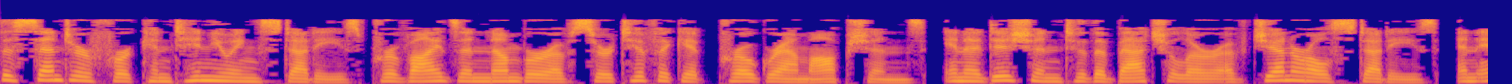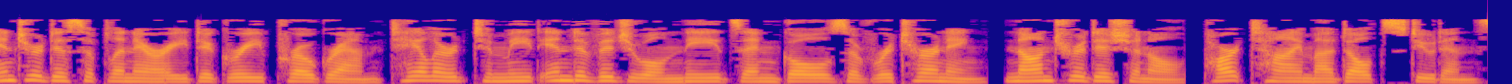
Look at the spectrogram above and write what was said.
The Center for Continuing Studies provides a number of certificate program options, in addition to the Bachelor of General Studies, an interdisciplinary degree program tailored to meet individual needs and goals of returning, non-traditional, part-time adult students.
